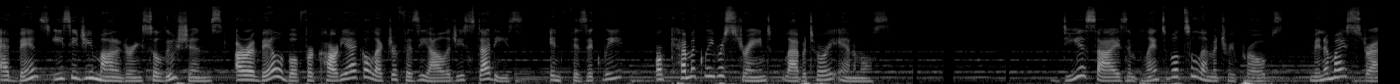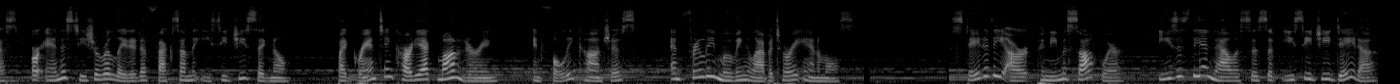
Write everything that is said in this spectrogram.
Advanced ECG monitoring solutions are available for cardiac electrophysiology studies in physically or chemically restrained laboratory animals. DSI's implantable telemetry probes minimize stress or anesthesia related effects on the ECG signal by granting cardiac monitoring in fully conscious and freely moving laboratory animals. State of the art Ponemah software eases the analysis of ECG data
